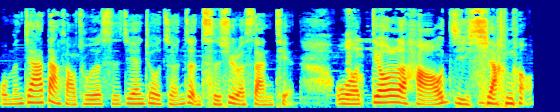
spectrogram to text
我们家大扫除的时间就整整持续了三天，我丢了好几箱哦，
